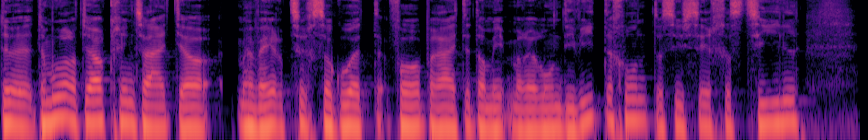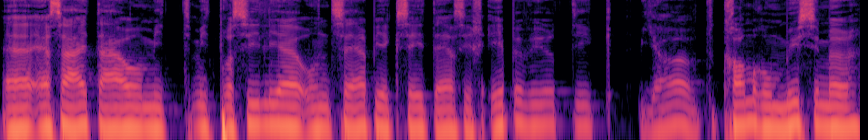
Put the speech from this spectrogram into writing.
der, der Murat Yakin sagt ja, man wird sich so gut vorbereiten, damit man eine Runde weiterkommt. Das ist sicher das Ziel. Äh, er sagt auch, mit, mit Brasilien und Serbien sieht er sich ebenwürdig. Ja, Kamerun müssen wir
